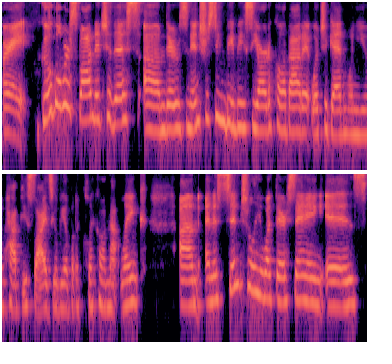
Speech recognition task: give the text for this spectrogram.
All right, Google responded to this. Um, there's an interesting BBC article about it, which again, when you have these slides, you'll be able to click on that link. Um, and essentially what they're saying is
